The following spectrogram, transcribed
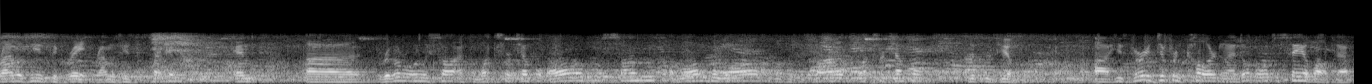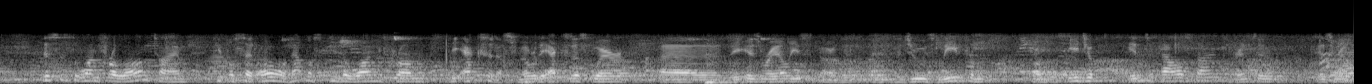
Ramesses the Great, Ramesses the Second. And uh, remember when we saw at the Luxor Temple all the sons along the wall of the facade of the Luxor Temple? This is him. Uh, he's very different colored, and I don't know what to say about that. This is the one for a long time. People said, "Oh, that must be the one from the Exodus." Remember the Exodus, where uh, the Israelis or the, the, the Jews leave from from Egypt into Palestine or into Israel?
